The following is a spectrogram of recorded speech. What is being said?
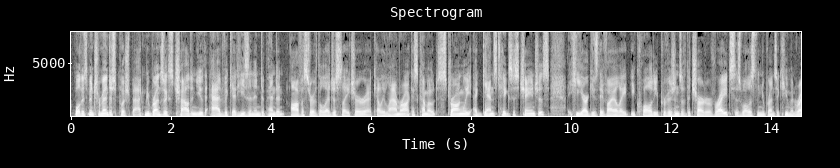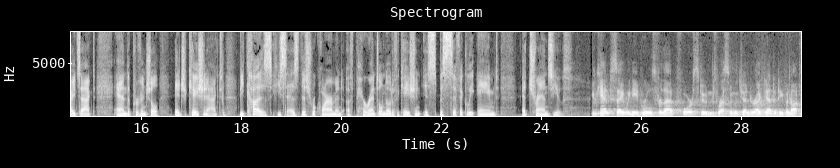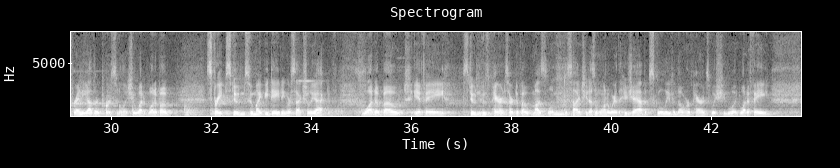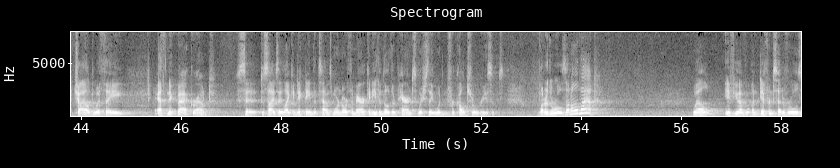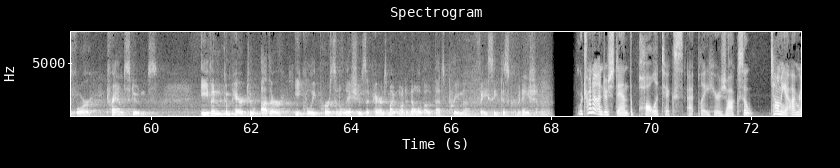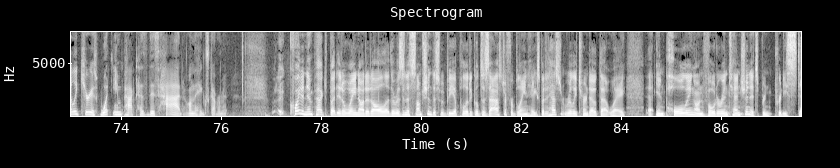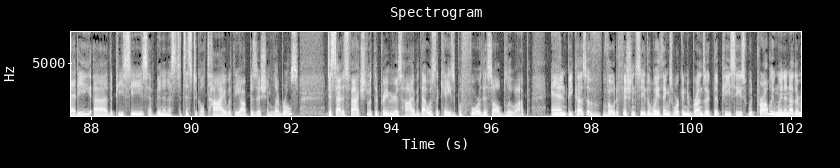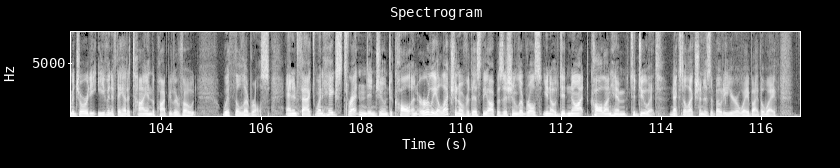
Well, there's been tremendous pushback. New Brunswick's child and youth advocate, he's an independent officer of the legislature, uh, Kelly Lamrock, has come out strongly against Higgs's changes. He argues they violate equality provisions of the Charter of Rights, as well as the New Brunswick Human Rights Act and the Provincial Education Act, because, he says, this requirement of parental notification is specifically aimed at trans youth. You can't say we need rules for that for students wrestling with gender identity, but not for any other personal issue. What, what about straight students who might be dating or sexually active? What about if a student whose parents are devout Muslim decides she doesn't want to wear the hijab at school even though her parents wish she would? What if a child with a ethnic background decides they like a nickname that sounds more North American even though their parents wish they wouldn't for cultural reasons? What are the rules on all that? Well, if you have a different set of rules for trans students, even compared to other equally personal issues that parents might want to know about, that's prima facie discrimination. We're trying to understand the politics at play here, Jacques. So tell me, I'm really curious, what impact has this had on the Higgs government? Quite an impact, but in a way not at all. There was an assumption this would be a political disaster for Blaine Higgs, but it hasn't really turned out that way. Uh, in polling on voter intention, it's been pretty steady. Uh, the PCs have been in a statistical tie with the opposition Liberals. Dissatisfaction with the Premier is high, but that was the case before this all blew up. And because of vote efficiency, the way things work in New Brunswick, the PCs would probably win another majority even if they had a tie in the popular vote with the Liberals. And in fact, when Higgs threatened in June to call an early election over this, the opposition Liberals, you know, did not call on him to do it. Next election is about a year away, by the way.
